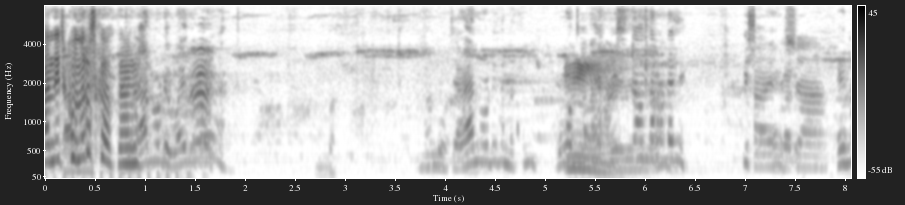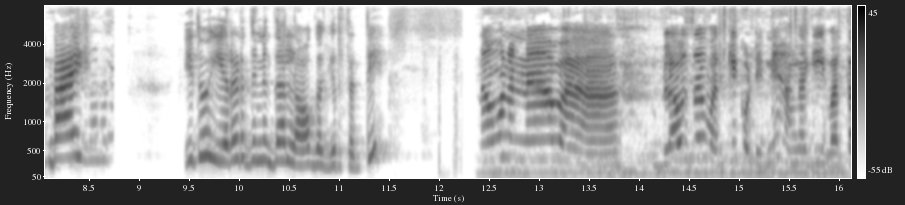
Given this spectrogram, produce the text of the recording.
ಒಂದಿಟ್ಟು ಕುಂದ್ರಸ್ಕೋ ಬಾಯ್. ಇದು ಎರಡು ದಿನದ ಲಾಗ್ ಆಗಿರ್ತತಿ. ನಾವು ನನ್ನ ಬ್ಲೌಸ್ ವರ್ಕಿ ಕೊಟ್ಟಿದ್ನಿ. ಹಾಗಾಗಿ ಇವತ್ತ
